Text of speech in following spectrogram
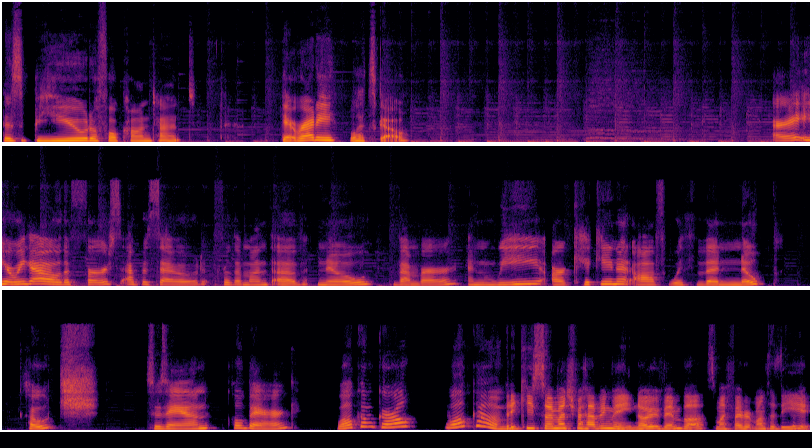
this beautiful content. Get ready. Let's go. All right, here we go. The first episode for the month of November. And we are kicking it off with the Nope coach, Suzanne Culberg. Welcome, girl. Welcome. Thank you so much for having me. November is my favorite month of the year.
